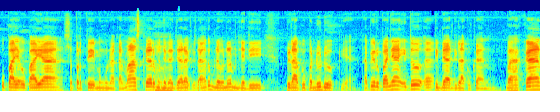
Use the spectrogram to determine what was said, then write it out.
upaya-upaya seperti menggunakan masker, menjaga jarak cuci tangan itu benar-benar menjadi perilaku penduduk ya. Tapi rupanya itu eh, tidak dilakukan. Bahkan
